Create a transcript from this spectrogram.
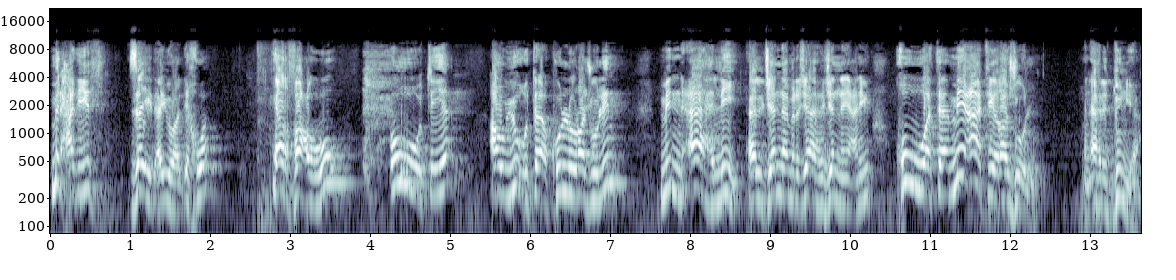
من حديث زيد أيها الإخوة يرفعه أوتي أو يؤتى كل رجل من أهل الجنة من رجال أهل الجنة يعني قوة مئة رجل من أهل الدنيا.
